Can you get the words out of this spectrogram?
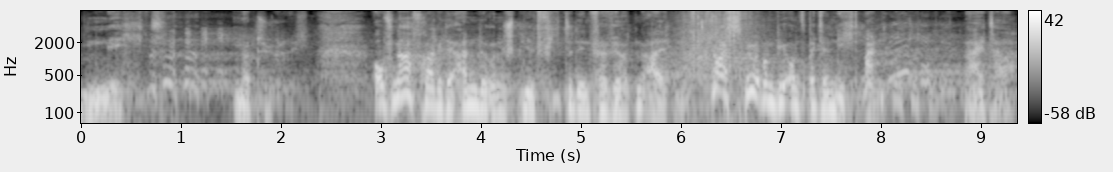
nicht. Natürlich. Auf Nachfrage der anderen spielt Fiete den verwirrten Alten. Das hören wir uns bitte nicht an. Weiter.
